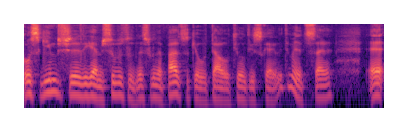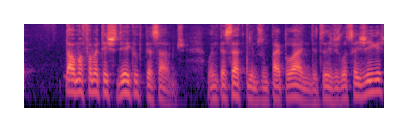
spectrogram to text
Conseguimos, eh, digamos, sobretudo na segunda parte, que é o tal utility scale, e também na terceira, é, de alguma forma ter ceder aquilo que pensávamos. O ano passado tínhamos um pipeline de 3,6 gigas,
